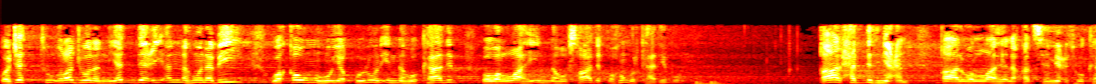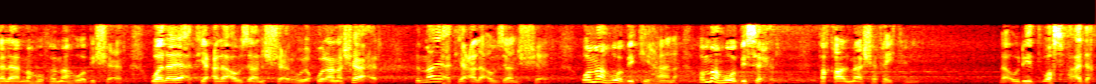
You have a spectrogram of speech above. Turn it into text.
وجدت رجلا يدعي أنه نبي وقومه يقولون إنه كاذب ووالله إنه صادق وهم الكاذبون. قال حدثني عنه. قال والله لقد سمعت كلامه فما هو بشعر ولا يأتي على أوزان الشعر. هو يقول أنا شاعر ما يأتي على أوزان الشعر. وما هو بكهانة؟ وما هو بسحر؟ فقال ما شفيتني. لا أريد وصف أدق.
